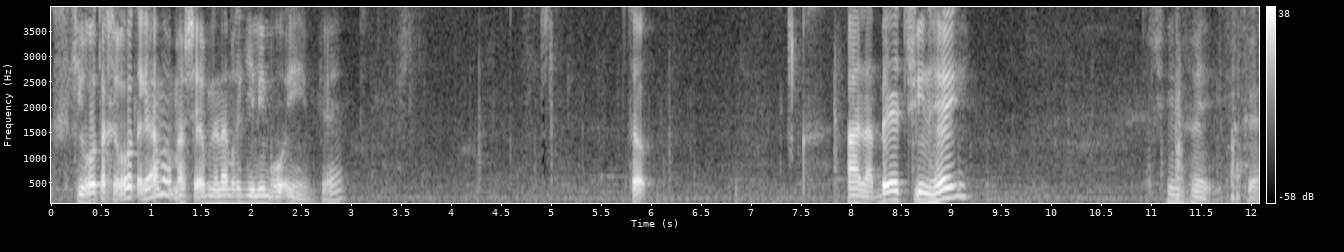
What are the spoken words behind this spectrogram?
סקירות אחרות לגמרי מאשר בני אדם רגילים רואים, כן? טוב. הלאה, בית ש"ה. ש"ה, כן.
